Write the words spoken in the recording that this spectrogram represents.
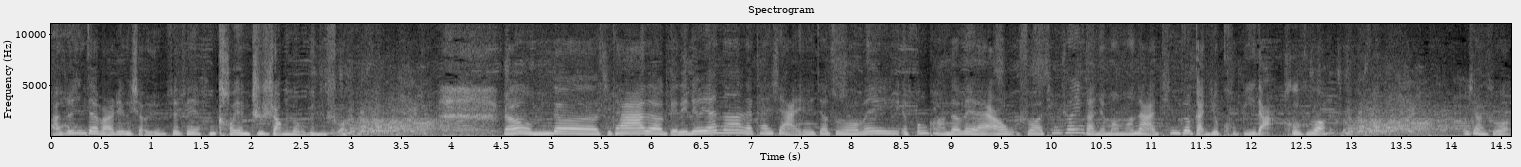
啊？最近在玩这个小云飞飞，很考验智商的，我跟你说。然后我们的其他的给力留言呢，来看一下，一位叫做微疯狂的未来 L 五说，听声音感觉萌萌的，听歌感觉苦逼的，呵呵。我想说，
